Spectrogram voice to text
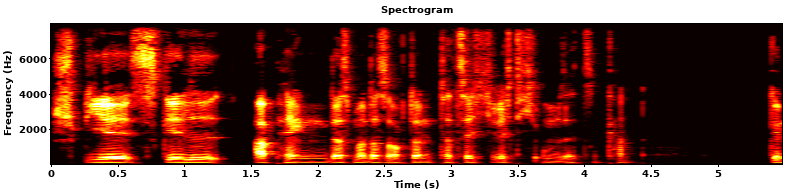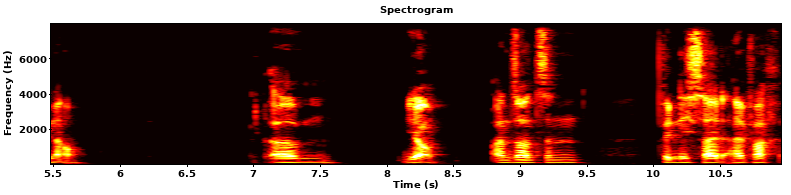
Spiel-Skill abhängen, dass man das auch dann tatsächlich richtig umsetzen kann. Genau. Ähm, ja, ansonsten finde ich es halt einfach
